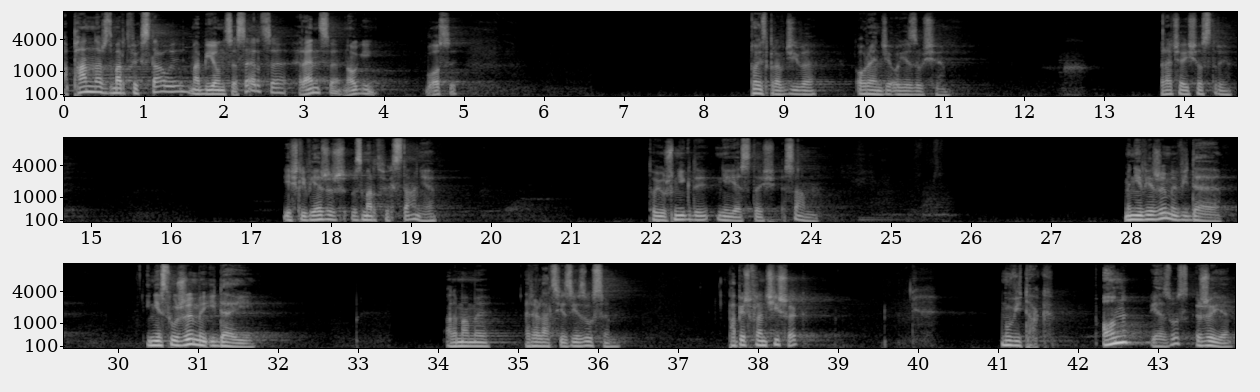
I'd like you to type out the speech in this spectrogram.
a Pan nasz zmartwychwstały ma bijące serce, ręce, nogi, włosy. To jest prawdziwe orędzie o Jezusie. Bracia i siostry, jeśli wierzysz w zmartwychwstanie, to już nigdy nie jesteś sam. My nie wierzymy w ideę i nie służymy idei, ale mamy relację z Jezusem. Papież Franciszek mówi tak: On, Jezus, żyje.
